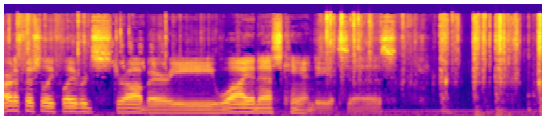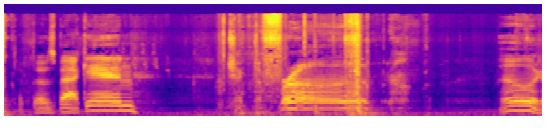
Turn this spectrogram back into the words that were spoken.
artificially flavored strawberry Y&S candy, it says. Tuck those back in. Check the front. Oh, a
